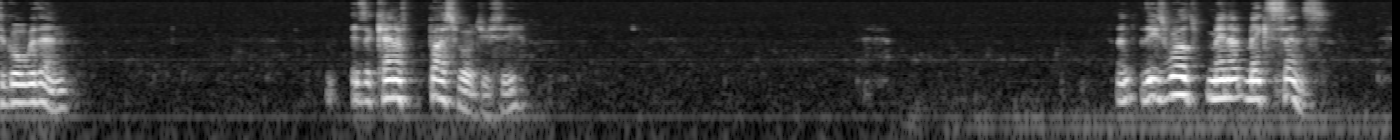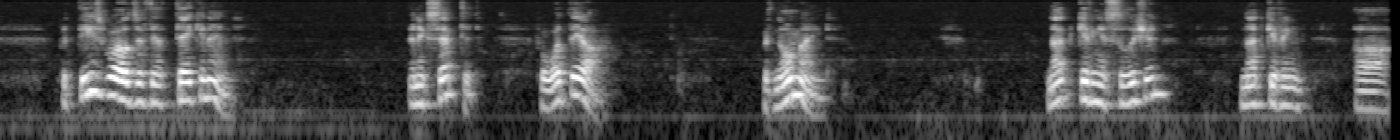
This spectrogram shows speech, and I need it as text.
to go within is a kind of password you see and these words may not make sense but these words if they're taken in and accepted for what they are with no mind not giving a solution not giving a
